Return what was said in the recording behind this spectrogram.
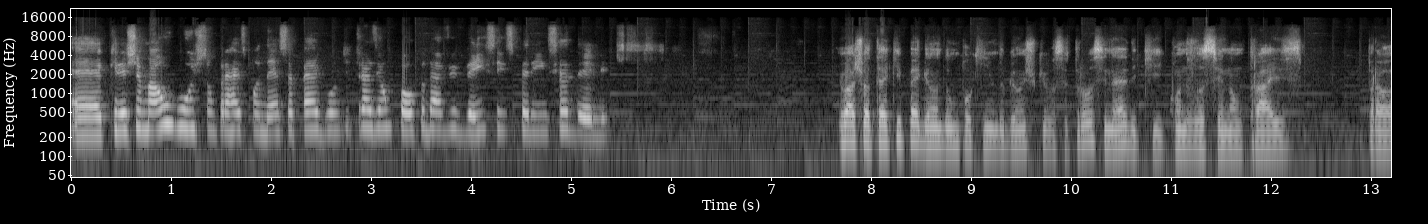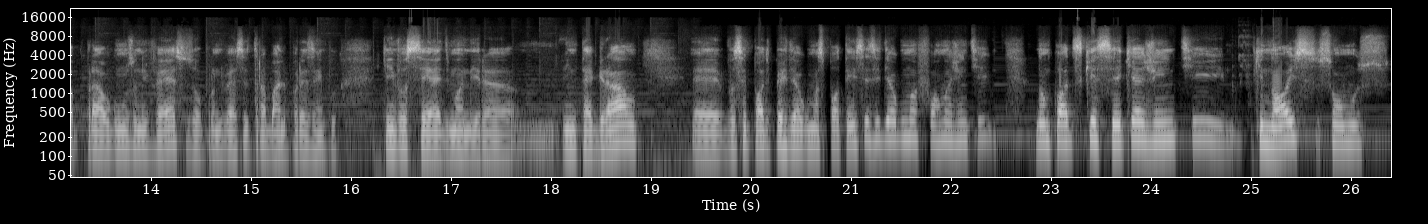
É, queria chamar o Ruston para responder essa pergunta e trazer um pouco da vivência e experiência dele. Eu acho até que pegando um pouquinho do gancho que você trouxe, né, de que quando você não traz para alguns universos ou para o universo de trabalho, por exemplo, quem você é de maneira integral, é, você pode perder algumas potências e de alguma forma a gente não pode esquecer que a gente, que nós somos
